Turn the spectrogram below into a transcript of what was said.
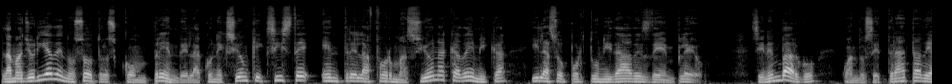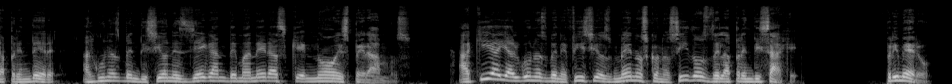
La mayoría de nosotros comprende la conexión que existe entre la formación académica y las oportunidades de empleo. Sin embargo, cuando se trata de aprender, algunas bendiciones llegan de maneras que no esperamos. Aquí hay algunos beneficios menos conocidos del aprendizaje. Primero,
